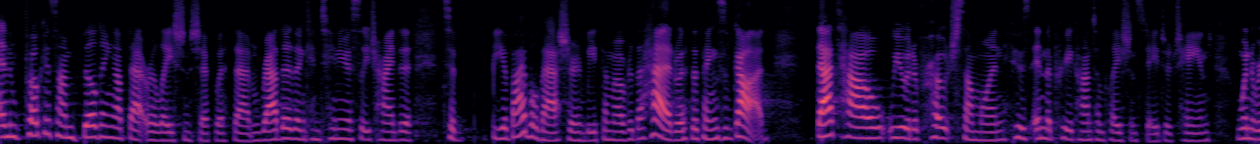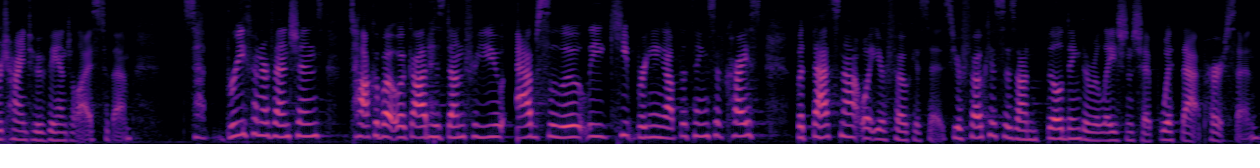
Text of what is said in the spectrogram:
And focus on building up that relationship with them rather than continuously trying to, to be a Bible basher and beat them over the head with the things of God. That's how we would approach someone who's in the pre contemplation stage of change when we're trying to evangelize to them brief interventions, talk about what God has done for you. Absolutely, keep bringing up the things of Christ, but that's not what your focus is. Your focus is on building the relationship with that person.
